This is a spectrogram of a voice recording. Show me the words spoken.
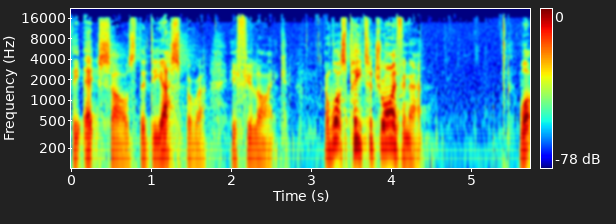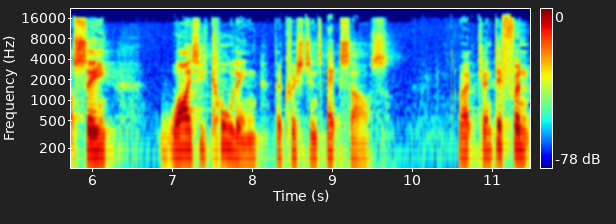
the exiles, the diaspora, if you like. And what's Peter driving at? What's he, why is he calling the Christians exiles? Right? Can different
